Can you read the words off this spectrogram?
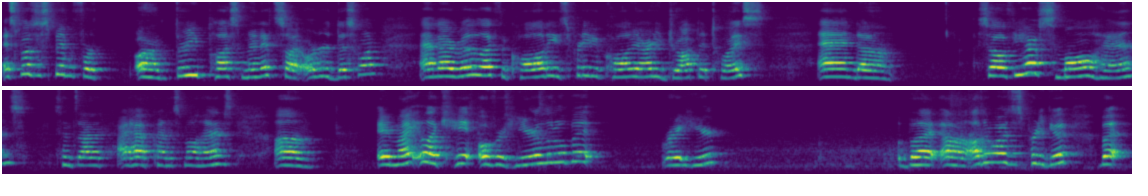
It's supposed to spin for uh, three plus minutes, so I ordered this one. And I really like the quality. It's pretty good quality. I already dropped it twice. And um, so if you have small hands, since I, I have kind of small hands, um, it might like hit over here a little bit, right here. But uh, otherwise it's pretty good. But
